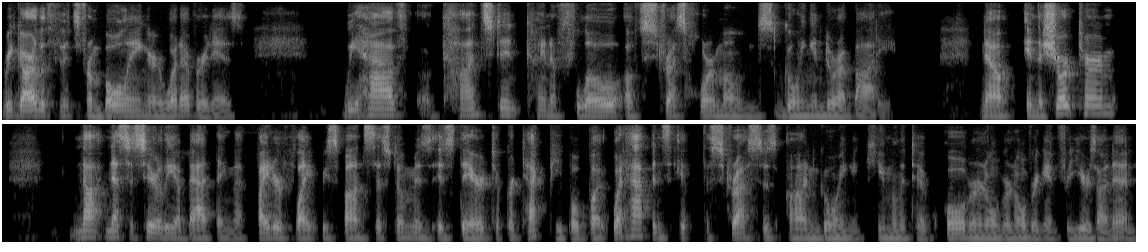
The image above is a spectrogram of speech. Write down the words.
regardless if it's from bowling or whatever it is, we have a constant kind of flow of stress hormones going into our body. Now, in the short term, not necessarily a bad thing. That fight or flight response system is, is there to protect people. But what happens if the stress is ongoing and cumulative over and over and over again for years on end?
